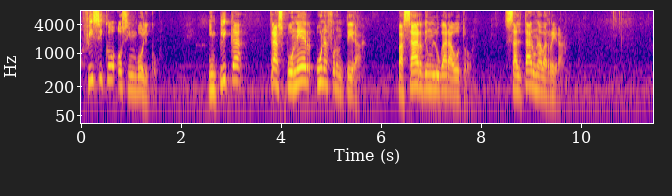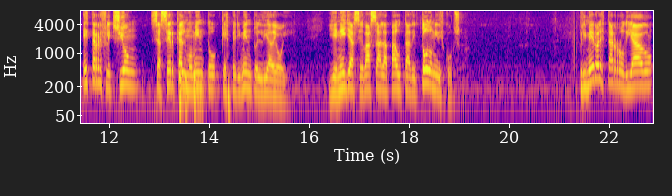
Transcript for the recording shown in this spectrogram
físico o simbólico, implica transponer una frontera, pasar de un lugar a otro, saltar una barrera. Esta reflexión se acerca al momento que experimento el día de hoy y en ella se basa la pauta de todo mi discurso. Primero, al estar rodeado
